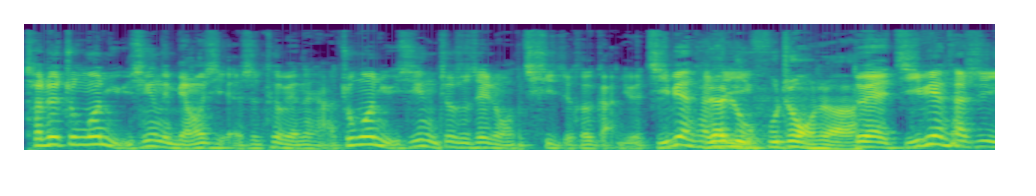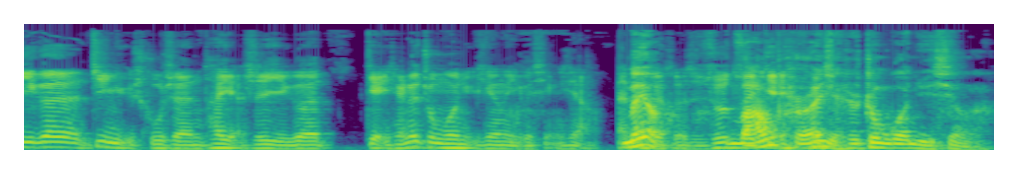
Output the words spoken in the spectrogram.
他对中国女性的描写是特别那啥，中国女性就是这种气质和感觉，即便她是忍辱负重是吧？对，即便她是一个妓女出身，她也是一个典型的中国女性的一个形象。没有合适，就是王婆也是中国女性啊，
